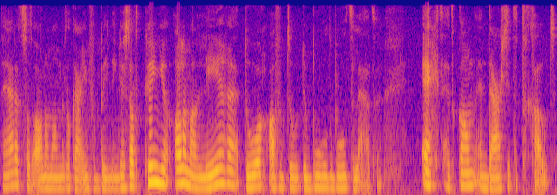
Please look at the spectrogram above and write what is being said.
Ja, dat staat allemaal met elkaar in verbinding. Dus dat kun je allemaal leren door af en toe de boel de boel te laten. Echt, het kan en daar zit het goud.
